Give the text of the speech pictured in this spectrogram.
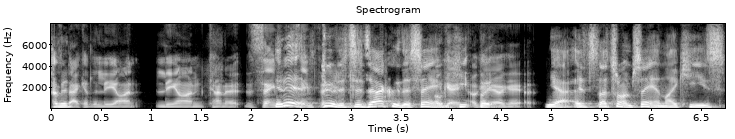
just mean- back at the Leon, Leon kind of the same. It the is, same thing. dude. It's exactly the same. okay, He- okay, but- okay. Yeah, it's that's what I'm saying. Like he's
